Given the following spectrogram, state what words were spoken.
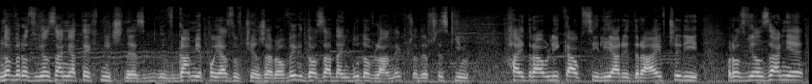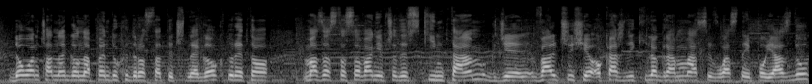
nowe rozwiązania techniczne w gamie pojazdów ciężarowych do zadań budowlanych, przede wszystkim Hydraulic Auxiliary Drive, czyli rozwiązanie dołączanego napędu hydrostatycznego, które to ma zastosowanie przede wszystkim tam, gdzie walczy się o każdy kilogram masy własnej pojazdu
